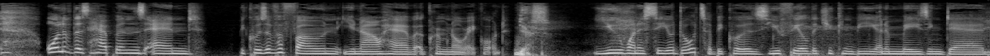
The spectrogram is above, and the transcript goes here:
all of this happens, and because of a phone, you now have a criminal record. yes You want to see your daughter because you feel that you can be an amazing dad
